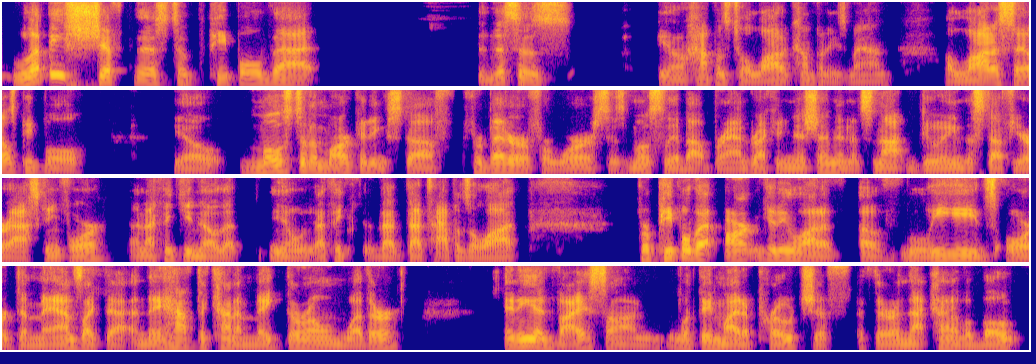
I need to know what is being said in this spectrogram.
Let me shift this to people that this is, you know, happens to a lot of companies, man. A lot of salespeople you know most of the marketing stuff for better or for worse is mostly about brand recognition and it's not doing the stuff you're asking for and i think you know that you know i think that that happens a lot for people that aren't getting a lot of, of leads or demands like that, and they have to kind of make their own weather, any advice on what they might approach if if they're in that kind of a boat?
